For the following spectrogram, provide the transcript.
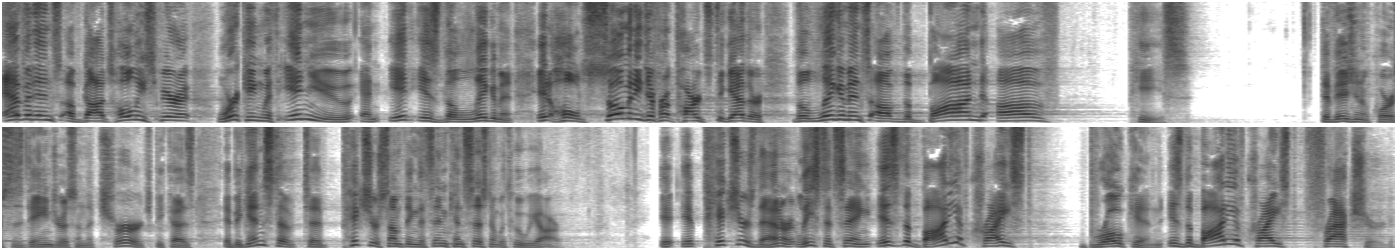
evidence of God's Holy Spirit working within you, and it is the ligament. It holds so many different parts together the ligaments of the bond of peace. Division, of course, is dangerous in the church because it begins to, to picture something that's inconsistent with who we are. It, it pictures then, or at least it's saying, is the body of Christ broken? Is the body of Christ fractured?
